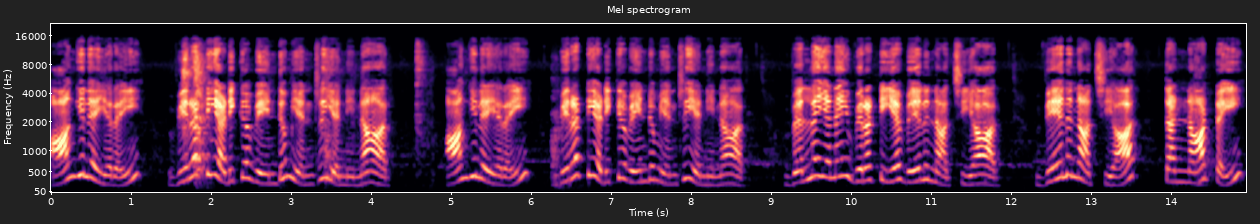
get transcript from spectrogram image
ஆங்கிலேயரை விரட்டி அடிக்க வேண்டும் என்று எண்ணினார். ஆங்கிலேயரை விரட்டி அடிக்க வேண்டும் என்று எண்ணினார். வெள்ளையனை விரட்டிய வேலு நாச்சியார் வேலு நாச்சியார் தன் நாட்டை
